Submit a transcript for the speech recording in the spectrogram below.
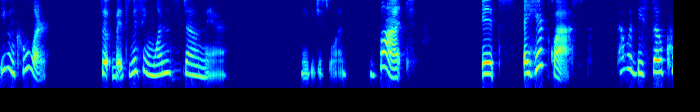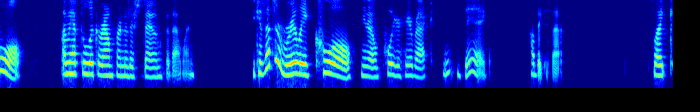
Even cooler. So, but it's missing one stone there. Maybe just one. But it's a hair clasp. That would be so cool. I'm gonna have to look around for another stone for that one. Because that's a really cool, you know, pull your hair back. It's big. How big is that? It's like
